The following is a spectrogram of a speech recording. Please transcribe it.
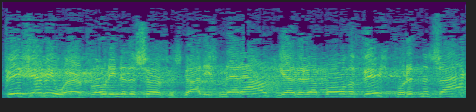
Fish everywhere floating to the surface. Got his net out, gathered up all the fish, put it in the sack,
